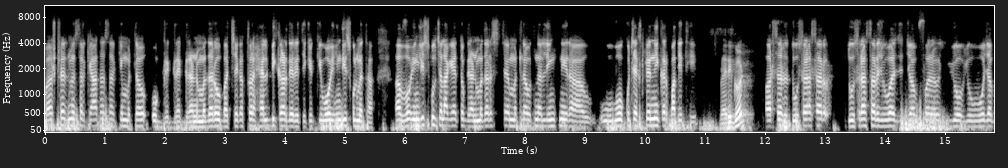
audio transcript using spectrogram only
फ़र्स्ट फ़ेज़ में सर क्या था सर कि मतलब वो ग्रैंड मदर वो बच्चे का थोड़ा हेल्प भी कर दे रही थी क्योंकि वो हिंदी स्कूल में था। अब वो इंग्लिश स्कूल चला गया तो ग्रैंड मदर से मतलब उतना लिंक नहीं रहा वो कुछ एक्सप्लेन नहीं कर पाती थी। वेरी गुड और सर दूसरा सर दूसरा सर जो जब जो, जो वो जब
